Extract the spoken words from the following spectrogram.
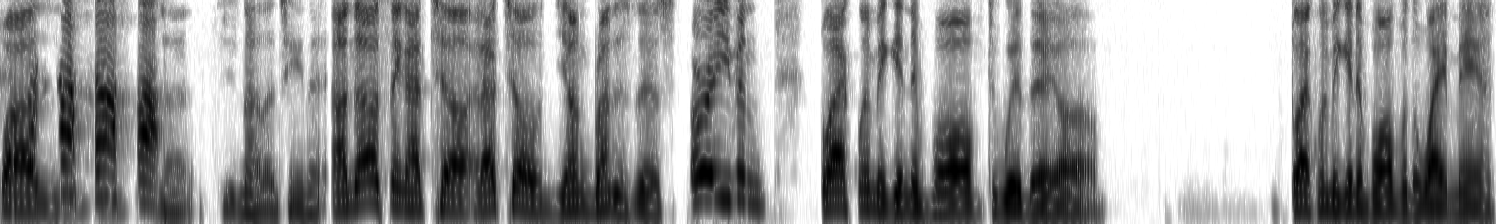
positive. Uh, she's not Latina. Another thing I tell, and I tell young brothers this, or even black women getting involved with a uh, black women getting involved with a white man.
